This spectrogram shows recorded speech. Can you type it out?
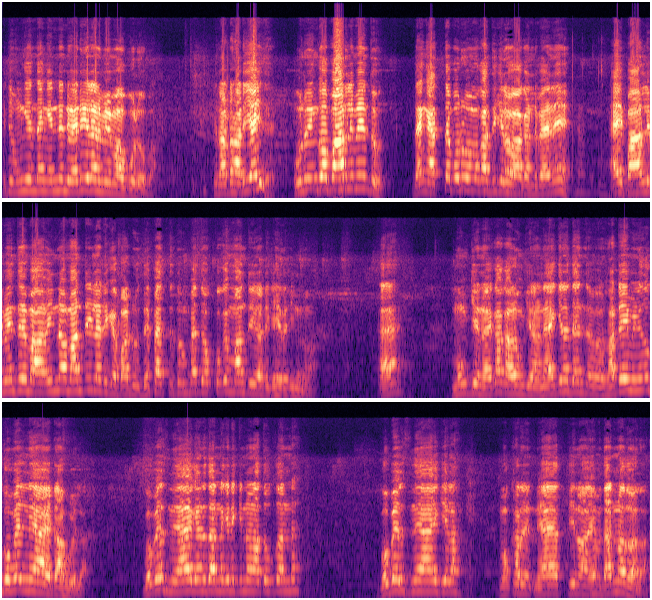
ඉතින් උන්ගෙන් දැන් එන්නෙන් වැඩි වෙලානේ මේ මව පොළොව බං. රට හරියයිද? උන් රින්ගෝ පාර්ලිමේන්තු. දැන් ඇත්ත බොරුව මොකද්ද කියලා හොයාගන්න බෑනේ. ඇයි පාර්ලිමේන්තුවේ ඉන්නවා മന്ത്രിලා ටික බඩු දෙපැත්තේ තුන් පැත්තේ ඔක්කොගේ മന്ത്രിලා ටික ඉන්නවා. ඈ? මුන් කියන එක කරුම් කියන නෑ කියන දැන් රටේ මිනිස්සු ගොබෙල් න්‍යායට අහුවෙලා. ගොබෙල්ස් න්‍යාය ගැන දන්න කෙනෙක් ඉන්නව නතු උත්වන්න. ගොබෙල්ස් න්‍යාය කියලා මොකක් හරි න්‍යායක් තියෙනවා එහෙම දන්නවද ඔයාලා?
